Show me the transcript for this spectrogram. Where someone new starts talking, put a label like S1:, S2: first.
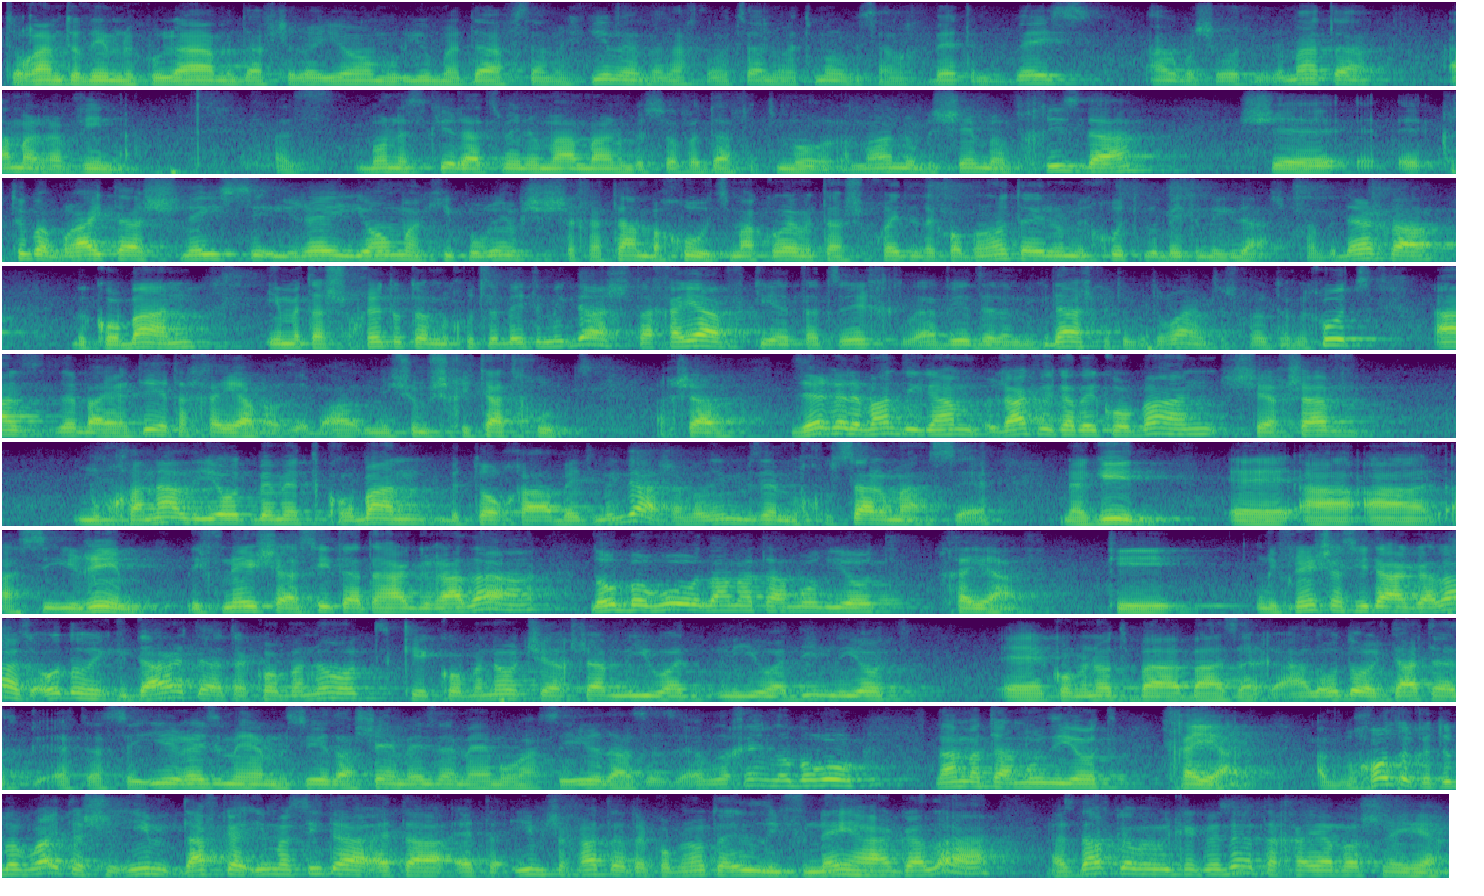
S1: צהריים טובים לכולם, הדף של היום הוא יומא דף ס"ג ואנחנו מצאנו אתמול בס"ב עמוד בית, ארבע שורות מלמטה, אמר רבינא. אז בואו נזכיר לעצמנו מה אמרנו בסוף הדף אתמול. אמרנו בשם רב חיסדא, שכתוב בברייתא שני שעירי יום הכיפורים ששחטם בחוץ. מה קורה אם אתה שוחט את הקורבנות האלו מחוץ לבית המקדש? בדרך כלל בקורבן, אם אתה שוחט אותו מחוץ לבית המקדש, אתה חייב, כי אתה צריך להביא את זה למקדש, כתוב בתורה, אם אתה שוחט אותו מחוץ, אז זה בעייתי, אתה חייב על זה, משום שחיטת חוץ. עכשיו, זה רלוונטי גם רק לגבי קורבן שעכשיו מוכנה להיות באמת קורבן בתוך בית המקדש, אבל אם זה מחוסר מעשה, נגיד אה, השעירים, לפני שעשית את ההגרלה, לא ברור למה אתה אמור להיות חייב. כי לפני שעשית עגלה, אז עוד לא הגדרת את הקורבנות כקורבנות שעכשיו מיועד, מיועדים להיות אה, קורבנות באזהרה, עוד לא הגדרת את השעיר, איזה מהם השעיר להשם, איזה מהם הוא השעיר לעזאזל, ולכן לא ברור למה אתה אמור להיות חייב. אבל בכל זאת כתוב בברייתא שאם, דווקא אם עשית את ה... את, אם שחטת את הקורבנות האלה לפני העגלה, אז דווקא במקרה כזה אתה חייב על שניהם.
